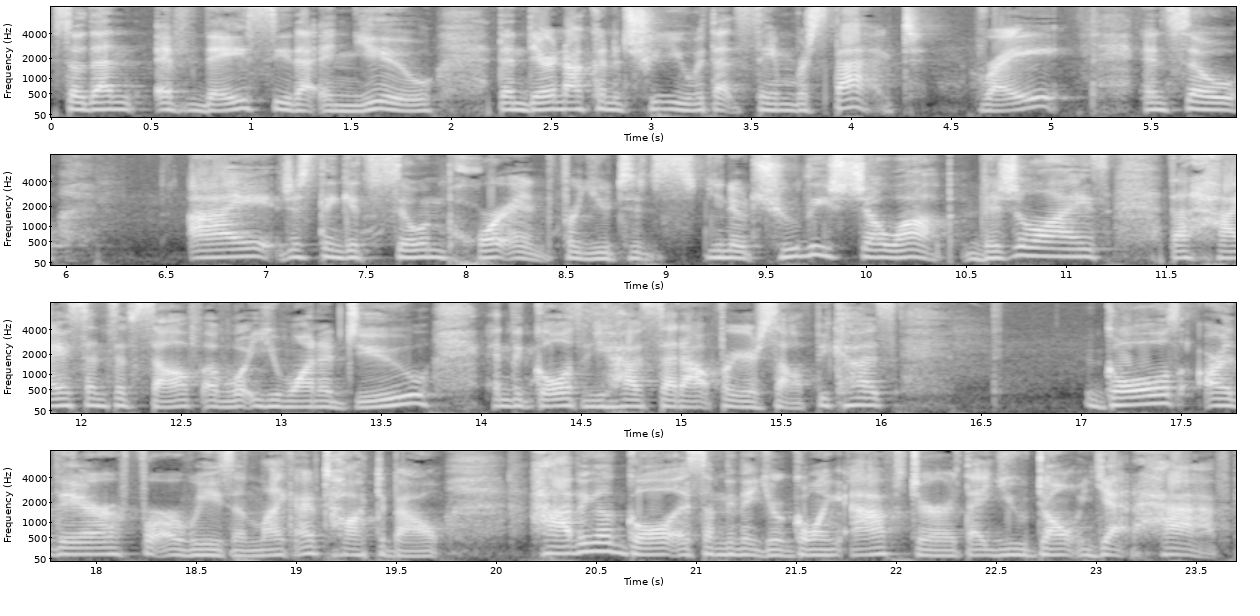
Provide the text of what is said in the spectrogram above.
So then if they see that in you, then they're not going to treat you with that same respect, right? And so I just think it's so important for you to, you know, truly show up, visualize that highest sense of self of what you want to do and the goals that you have set out for yourself because goals are there for a reason. Like I've talked about, having a goal is something that you're going after that you don't yet have.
